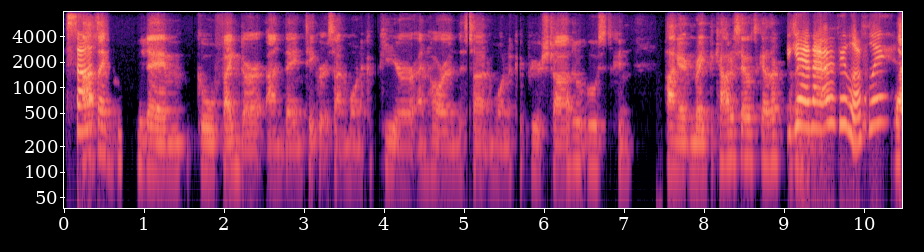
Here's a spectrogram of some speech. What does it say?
Sad. I think we should um, go find her and then take her to Santa Monica Pier, and her and the Santa Monica Pier Shadow Ghost can hang out and ride the carousel together. I Yeah, think- that would be lovely.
